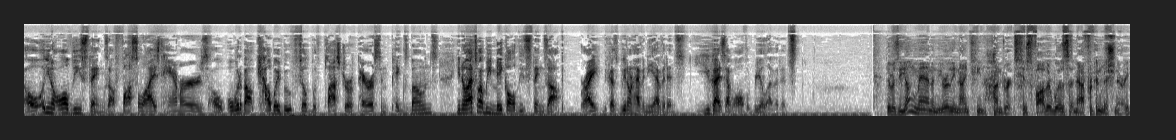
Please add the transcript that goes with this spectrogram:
all you know all these things uh, fossilized hammers. Oh, oh, what about cowboy boot filled with plaster of paris and pig's bones? You know that's why we make all these things up right? Because we don't have any evidence. You guys have all the real evidence there was a young man in the early 1900s. His father was an African missionary,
